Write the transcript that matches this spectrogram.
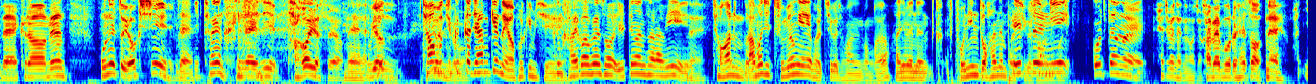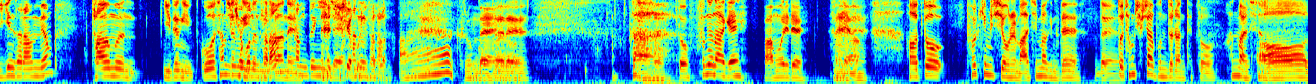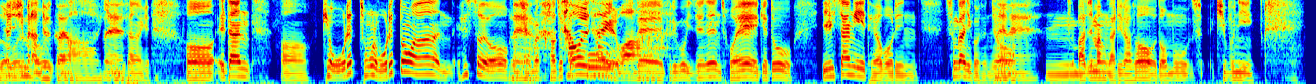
네, 그러면 오늘 또 역시 네. 이 토요일 나이나이지 다 걸렸어요. 네. 우연 처음부터 우연히로. 끝까지 함께네요 폴킴 씨. 그럼 가위바위보에서 1등한 사람이 네. 정하는 거죠. 나머지 두 명의 벌칙을 정하는 건가요? 아니면은 가- 본인도 하는 벌칙을 정하는 1등이 거죠? 꼴등을 해주면 되는 거죠. 가위바위보를 해서 네. 이긴 사람 한 명, 다음은 2등이 있고 3등이 지켜보는 있으니까, 사람, 네. 3등이 이제 지켜보는 사람. 사람. 아 그런 네. 건가요? 네네. 아, 또 훈훈하게 마무리를 하네요. 네네. 어또 폴킴 씨 오늘 마지막인데 네. 또 청취자분들한테 또 한 말씀. 아, 해주시면 안 너무- 될까요? 아, 네. 이상하게. 어 일단 어 이렇게 오래 정말 오랫동안 했어요. 그래서 네. 정말 가족 4월 같고, 4일, 와. 네 그리고 이제는 저에게도 일상이 되어버린 순간이거든요. 네네. 음 마지막 날이라서 너무 스- 기분이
